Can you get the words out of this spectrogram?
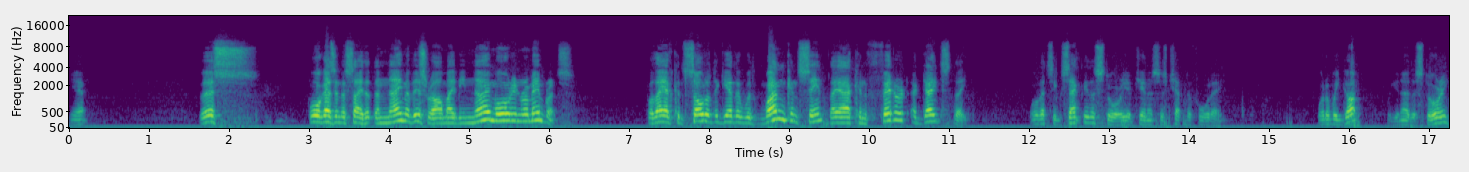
Yeah. Verse 4 goes on to say that the name of Israel may be no more in remembrance. For they have consulted together with one consent, they are confederate against thee. Well, that's exactly the story of Genesis chapter 14. What have we got? Well, you know the story.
